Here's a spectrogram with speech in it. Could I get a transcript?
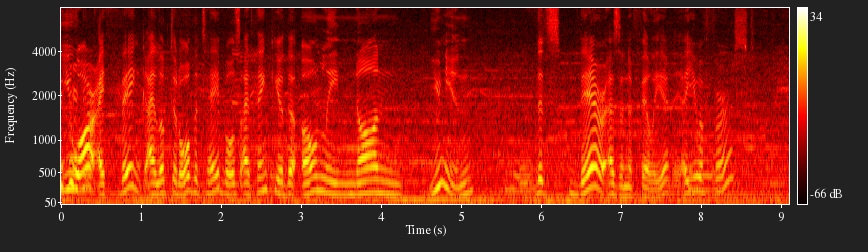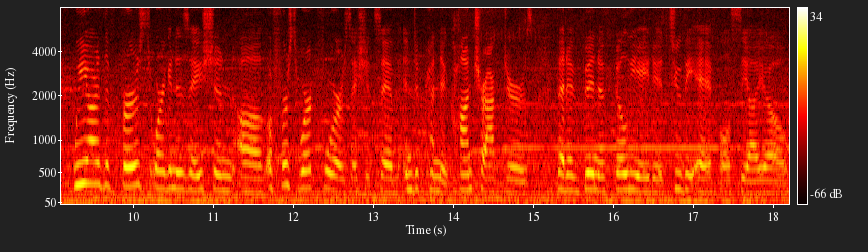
you are, I think, I looked at all the tables, I think you're the only non-union mm-hmm. that's there as an affiliate. Are you a first? We are the first organization of, or first workforce, I should say, of independent contractors that have been affiliated to the AFL-CIO.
